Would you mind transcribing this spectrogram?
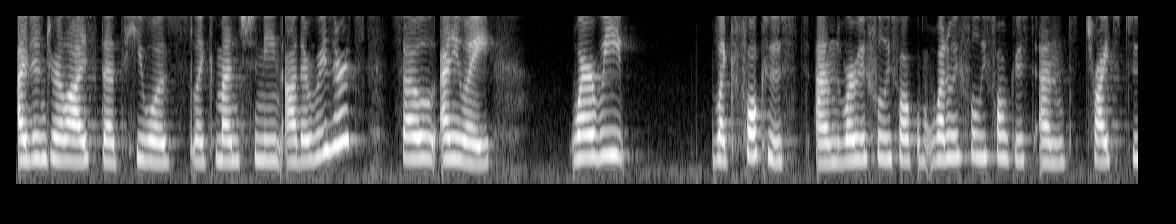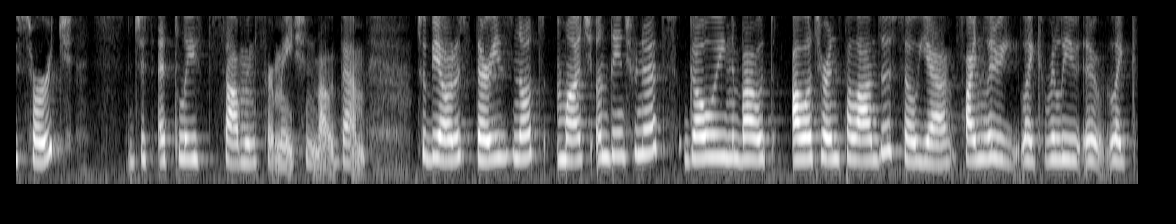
I didn't realize that he was like mentioning other wizards. So anyway, where we like focused and where we fully fo- when we fully focused and tried to search just at least some information about them to be honest, there is not much on the internet going about Alatar and Palander. So yeah, finally, like really, uh, like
